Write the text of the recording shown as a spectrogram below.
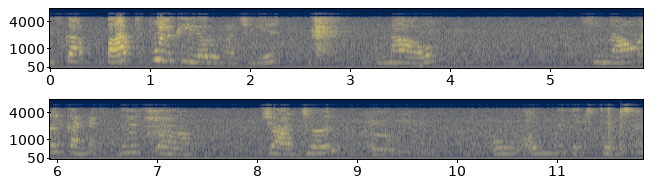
इसका पाथ फुल क्लियर होना चाहिए। Now so now I connect this charger on this extension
